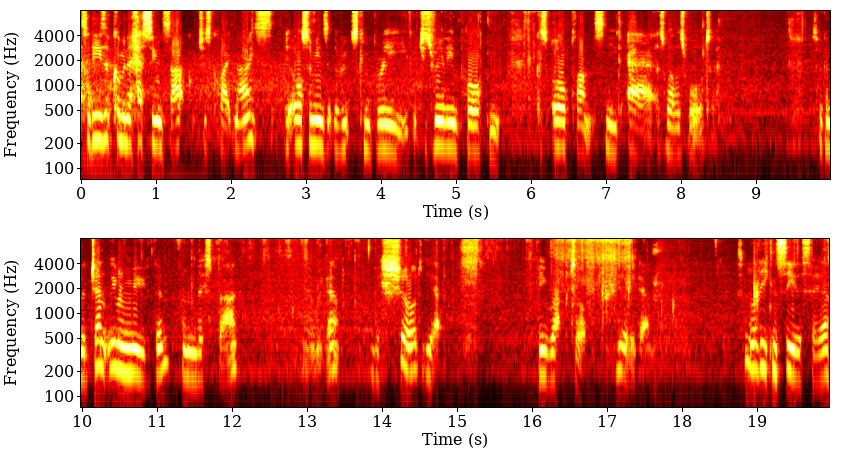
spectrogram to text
So these have come in a hessian sack, which is quite nice. It also means that the roots can breathe, which is really important because all plants need air as well as water. So we're going to gently remove them from this bag. There we go. They should, yeah, be wrapped up. Here we go. So whether you can see this here,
